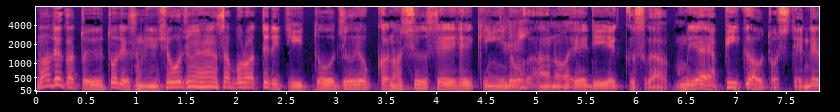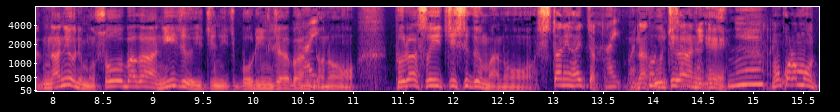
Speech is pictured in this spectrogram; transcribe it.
なぜかというとですね、標準偏差ボラテリティと14日の修正平均移動、はい、あの、ADX がややピークアウトして、で、何よりも相場が21日ボリンジャーバンドのプラス1シグマの下に入っちゃった。はい、内側に、ええ。もうこれもう、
